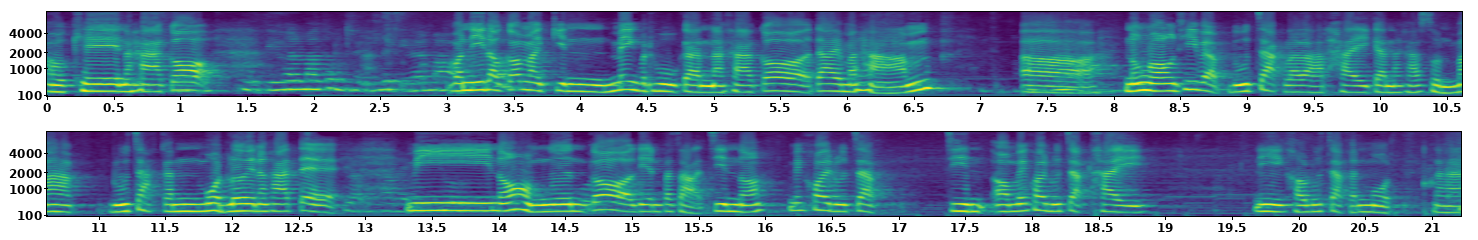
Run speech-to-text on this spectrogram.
โอเคนะคะก็หยุดตีเพื่อนมาทุ่มถึงหยุดตีเพื่อนมาวันนี้เราก็มากินเม่งปลาทูกันนะคะ ก็ได้มาถามเอ่อน้องๆที่แบบรู้จักละลาไทยกันนะคะ ส่วนมากรู้จักกันหมดเลยนะคะ แต่มีน้องหอมเงินก็เรียนภาษาจีนเนาะไม่ค่อยรู้จักจีนเออไม่ค่อยรู้จักไทย นี่เขารู้จักกันหมดนะคะ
